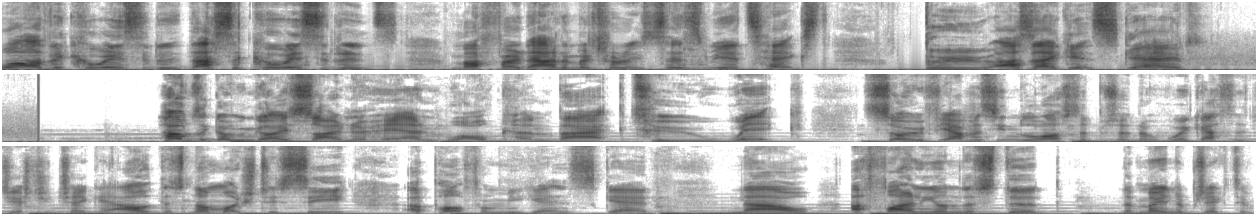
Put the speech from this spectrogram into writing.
What are the coincidence? That's a coincidence. My friend Animatronic sends me a text. Boo as I get scared. How's it going guys? Zyno here and welcome back to Wick. So if you haven't seen the last episode of Wick, I suggest you check it out. There's not much to see apart from me getting scared. Now, I finally understood the main objective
